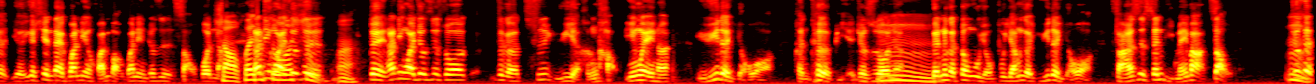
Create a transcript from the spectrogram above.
呃有一个现代观念、环保观念，就是少荤呐。少荤。那另外就是嗯，对，那另外就是说这个吃鱼也很好，因为呢鱼的油哦很特别，就是说呢跟那个动物油不一样，那个鱼的油哦。反而是身体没办法造的，就是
